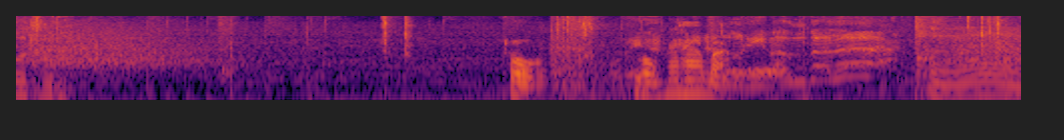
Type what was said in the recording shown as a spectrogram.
上等だ โอ้ลงให้ห้าบาท リバウンドだ อืม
